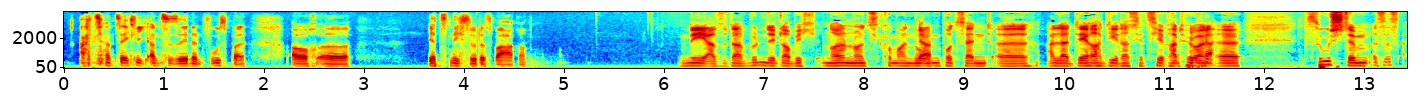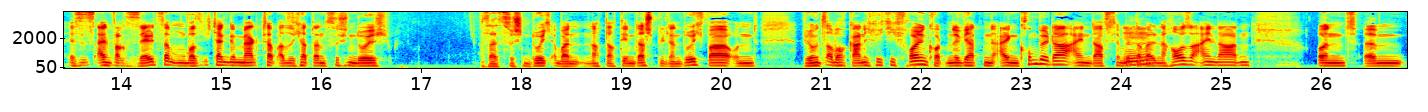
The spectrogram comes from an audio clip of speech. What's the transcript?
tatsächlich anzusehenden Fußball, auch äh, jetzt nicht so das Wahre. Nee, also da würden dir, glaube ich, 99,9 Prozent ja. äh, aller derer, die das jetzt hier gerade hören, ja. äh, zustimmen. Es ist, es ist einfach seltsam. Und was ich dann gemerkt habe, also ich habe dann zwischendurch, das heißt zwischendurch, aber nach, nachdem das Spiel dann durch war und wir uns aber auch gar nicht richtig freuen konnten. Ne? Wir hatten einen Kumpel da, einen darfst du ja mhm. mittlerweile nach Hause einladen und ähm,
